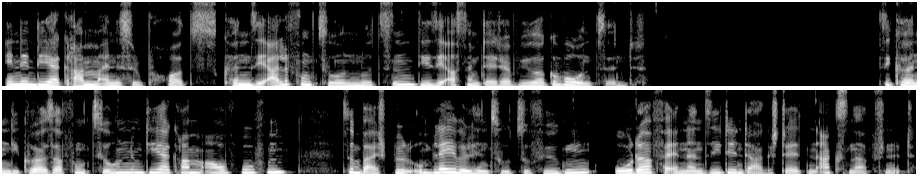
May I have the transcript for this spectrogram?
In den Diagrammen eines Reports können Sie alle Funktionen nutzen, die Sie aus dem Data Viewer gewohnt sind. Sie können die Cursor-Funktion im Diagramm aufrufen, zum Beispiel um Label hinzuzufügen oder verändern Sie den dargestellten Achsenabschnitt.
